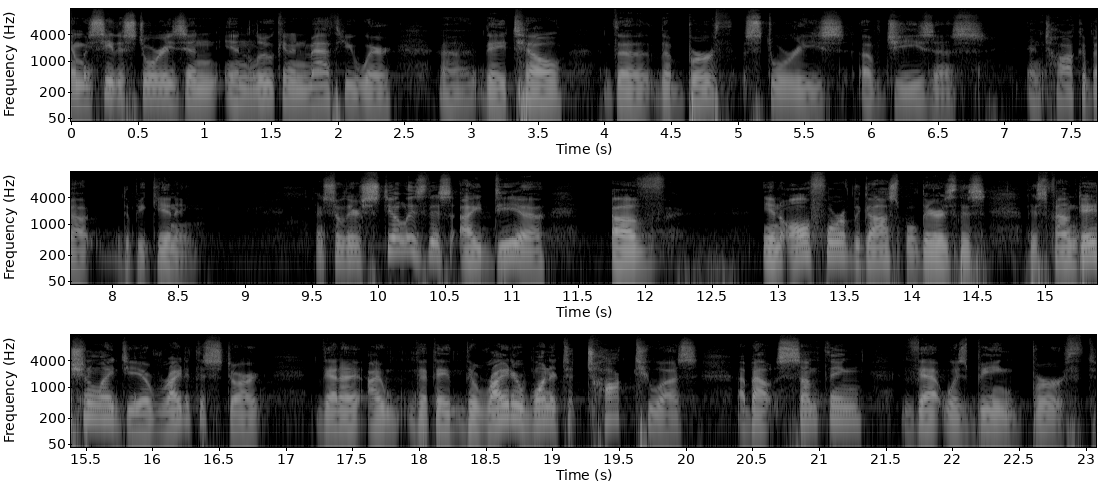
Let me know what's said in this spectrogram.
And we see the stories in, in Luke and in Matthew where uh, they tell the, the birth stories of Jesus and talk about the beginning. And so there still is this idea of, in all four of the gospel, there is this, this foundational idea right at the start that, I, I, that they, the writer wanted to talk to us about something that was being birthed.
